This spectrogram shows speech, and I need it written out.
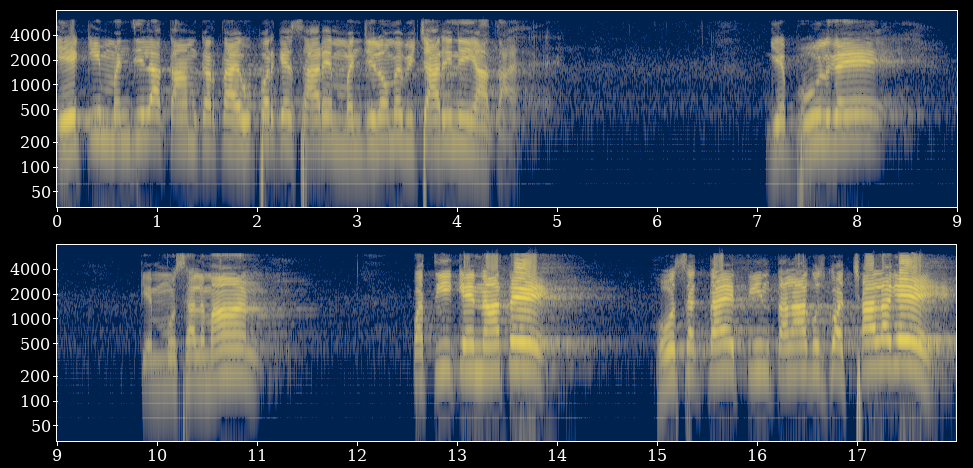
एक ही मंजिला काम करता है। ऊपर के सारे मंजिलों में विचार ही नहीं आता है। ये भूल गए कि मुसलमान पति के नाते हो सकता है तीन तलाक उसको अच्छा लगे।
